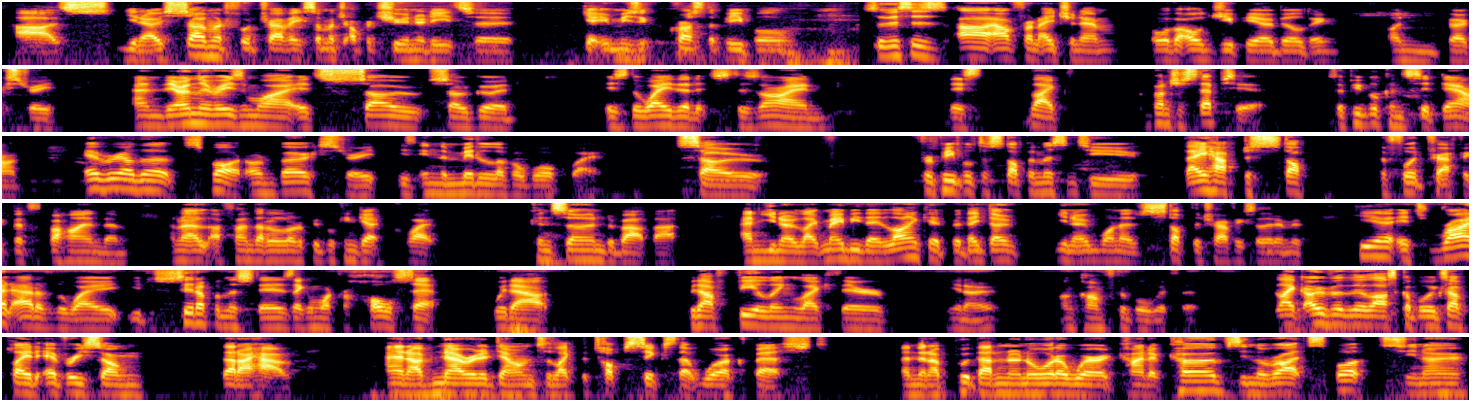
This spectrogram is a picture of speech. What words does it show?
Uh, you know, so much foot traffic, so much opportunity to get your music across the people. So this is uh, out front H and M or the old GPO building on Bourke Street, and the only reason why it's so so good is the way that it's designed. There's like a bunch of steps here, so people can sit down. Every other spot on Bourke Street is in the middle of a walkway, so for people to stop and listen to you, they have to stop the foot traffic that's behind them. And I, I find that a lot of people can get quite concerned about that. And, you know, like maybe they like it, but they don't, you know, want to stop the traffic so they don't move. Here, it's right out of the way. You just sit up on the stairs. They can watch a whole set without, without feeling like they're, you know, uncomfortable with it. Like over the last couple weeks, I've played every song that I have, and I've narrowed it down to like the top six that work best. And then I put that in an order where it kind of curves in the right spots, you know,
